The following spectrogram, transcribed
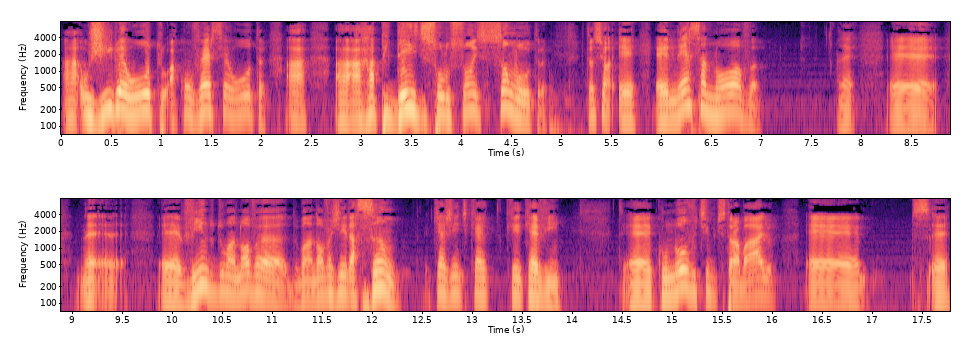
a, o giro é outro, a conversa é outra, a, a, a rapidez de soluções são outra. Então, assim, ó, é, é nessa nova, né, é, né, é, vindo de uma, nova, de uma nova geração que a gente quer, que, quer vir. É, com um novo tipo de trabalho, é,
